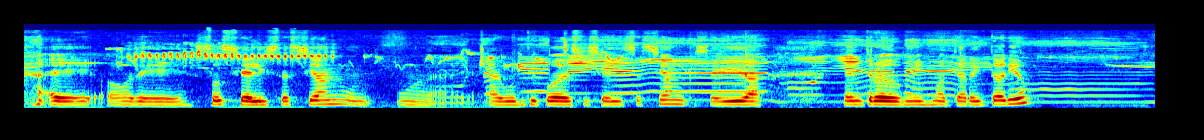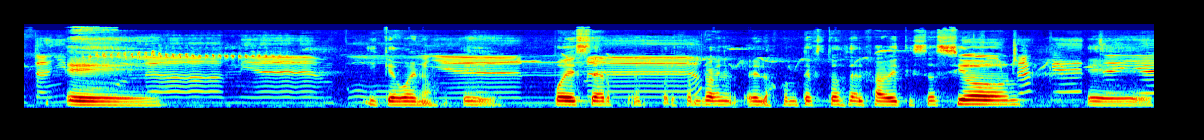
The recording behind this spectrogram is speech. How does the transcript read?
eh, o de socialización, algún tipo de socialización que se viva dentro de un mismo territorio. y que bueno, puede ser, por ejemplo, en los contextos de alfabetización, eh,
